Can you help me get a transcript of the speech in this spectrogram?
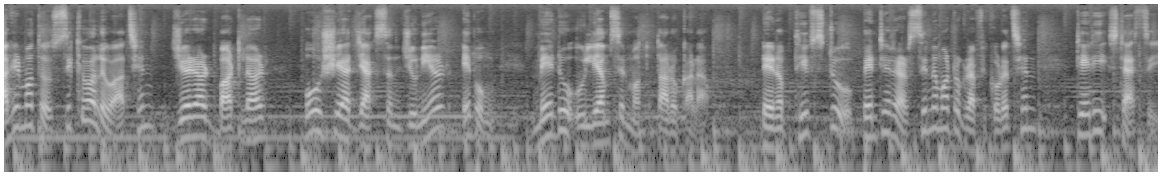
আগের মতো সিকুয়ালেও আছেন জেরার্ড বাটলার ও শিয়া জ্যাকসন জুনিয়র এবং মেডো উইলিয়ামসের মতো তারকারা। ডেন অফ থিপস টু পেন্টেরার সিনেমাটোগ্রাফি করেছেন টেরি স্ট্যাসি।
